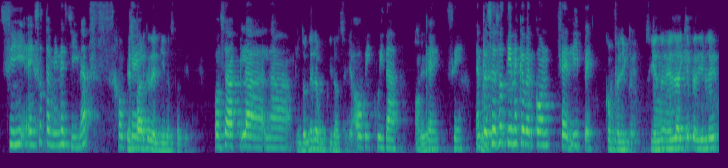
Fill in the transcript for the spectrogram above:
Sí, eso también es Ginas. Es parte del Guinness también. O sea, la, la El don de la ubicuidad se llama. ubicuidad. Ok, Sí. Entonces eso tiene que ver con Felipe. Con Felipe. Sí, él, él hay que pedirle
